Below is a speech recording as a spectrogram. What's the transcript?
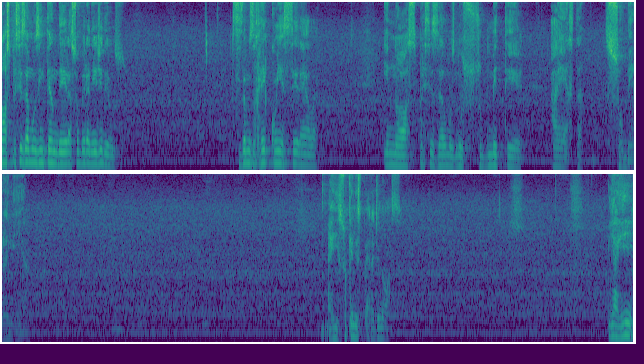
Nós precisamos entender a soberania de Deus. Precisamos reconhecer ela. E nós precisamos nos submeter a esta soberania. É isso que Ele espera de nós. E aí,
